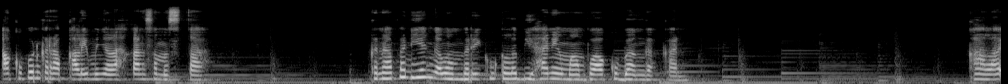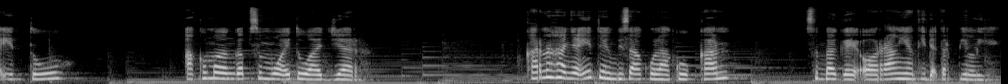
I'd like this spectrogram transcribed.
Aku pun kerap kali menyalahkan semesta. Kenapa dia gak memberiku kelebihan yang mampu aku banggakan? Kala itu, aku menganggap semua itu wajar. Karena hanya itu yang bisa aku lakukan sebagai orang yang tidak terpilih.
